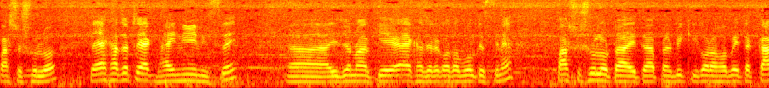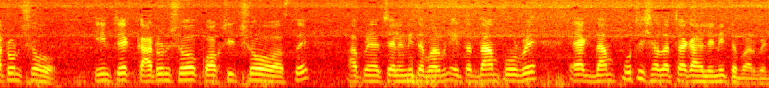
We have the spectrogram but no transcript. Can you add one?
পাঁচশো ষোলো। তো এক হাজারটা এক ভাই নিয়ে নিচ্ছে এই জন্য আর কি এক হাজারের কথা বলতেছি না। পাঁচশো ষোলোটা এটা আপনার বিক্রি করা হবে, এটা কার্টন সহ। ইনটেক কার্টন সহ ককশিট সহ আছে। আপনারা চাইলে নিতে পারবেন। এটার দাম পড়বে এক দাম পঁচিশ হাজার টাকা হলে নিতে পারবেন।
